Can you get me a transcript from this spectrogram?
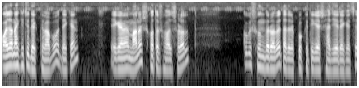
অজানা কিছু দেখতে পাবো। দেখেন, এই গ্রামের মানুষ কত সহজ সরল, খুবই সুন্দরভাবে তাদের প্রকৃতিকে সাজিয়ে রেখেছে।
